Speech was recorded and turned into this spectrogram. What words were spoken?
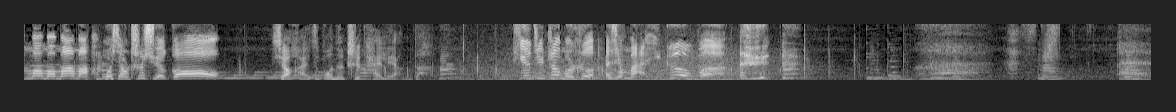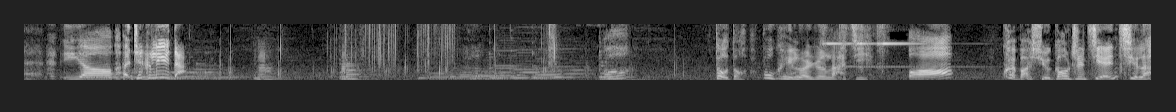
妈妈，妈妈，我想吃雪糕。小孩子不能吃太凉的。天气这么热，就买一个吧。要这个绿的。啊，豆豆，不可以乱扔垃圾。啊，快把雪糕纸捡起来。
